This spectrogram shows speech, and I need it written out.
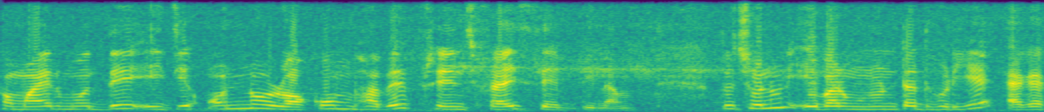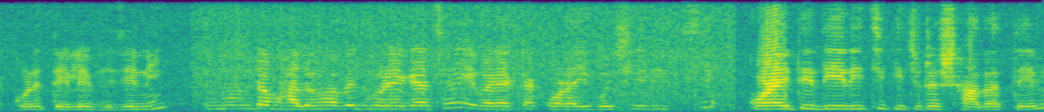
সময়ের মধ্যে এই যে অন্য রকমভাবে ফ্রেঞ্চ ফ্রাই সেট দিলাম। তো চলুন, এবার উনুনটা ধরিয়ে এক এক করে তেলে ভেজে নিই। উনুনটা ভালোভাবে ধরে গেছে, এবার একটা কড়াই বসিয়ে দিচ্ছি। কড়াইতে দিয়ে দিচ্ছি কিছুটা সাদা তেল।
